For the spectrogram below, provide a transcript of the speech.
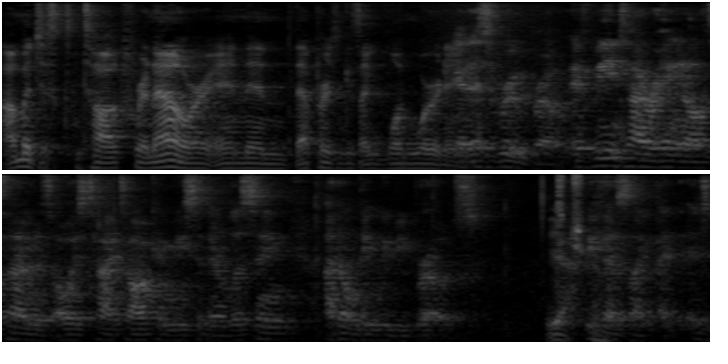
I'm gonna just talk for an hour and then that person gets like one word in. Yeah, that's rude, bro. If me and Ty were hanging all the time and it's always Ty talking, and me sitting there listening, I don't think we'd be bros. Yeah. Because like it's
